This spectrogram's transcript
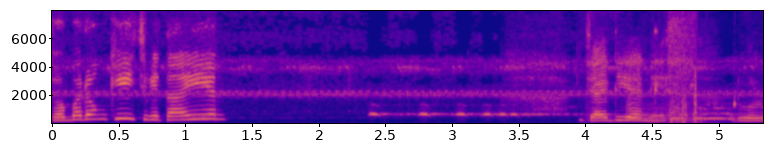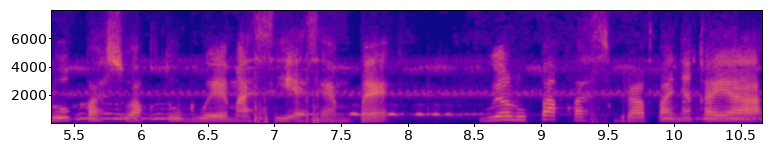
Coba dong, Ki, ceritain. Jadi ya Nis, dulu pas waktu gue masih SMP, gue lupa kelas berapanya kayak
